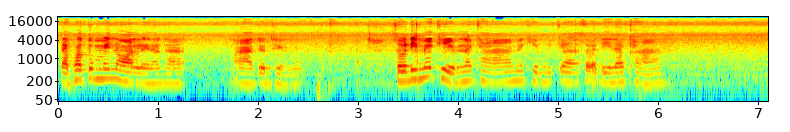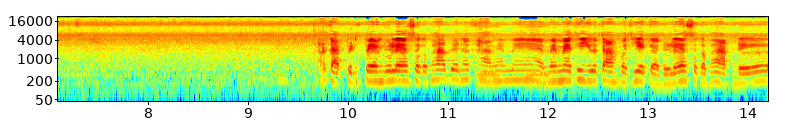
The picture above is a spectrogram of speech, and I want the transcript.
แต่พอตุ้มไม่นอนเลยนะคะ มาจนถึง สวัสดีแม่เข็มนะคะแม่เข็มมิกาสวัสดีนะคะ อากาศเปลี่ยนแปลงดูแลสุขภาพด้วยนะคะแม่แม่แม่แม่ๆที่อยู่ต่างประเทศก็ดูแลสุขภาพเด้อ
